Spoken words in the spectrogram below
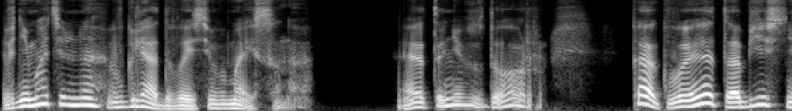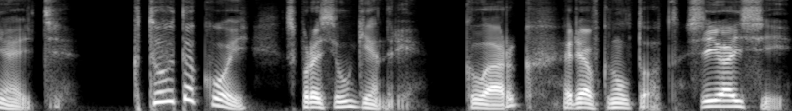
внимательно вглядываясь в Мейсона. Это не вздор. Как вы это объясняете? Кто вы такой? спросил Генри. Кларк, рявкнул тот. CIC.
